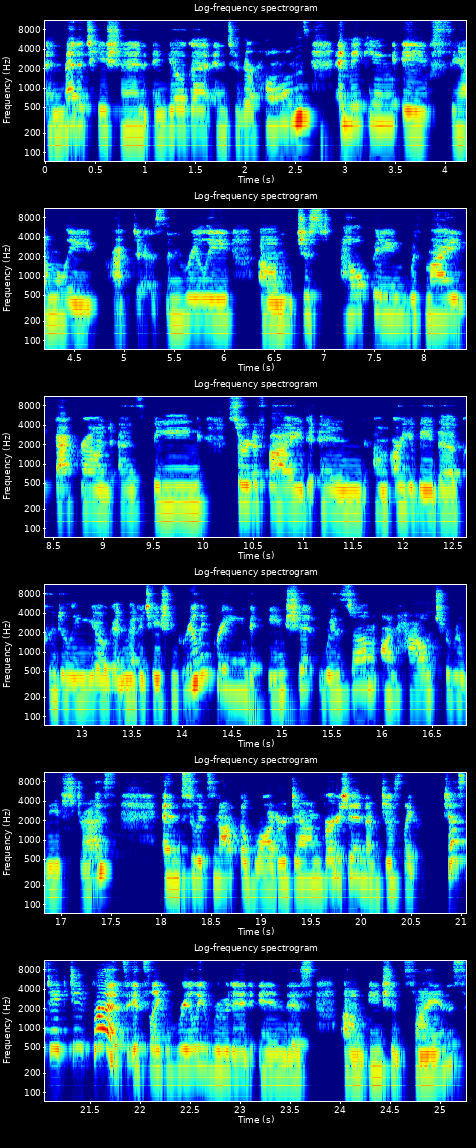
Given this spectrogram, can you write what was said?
and meditation and yoga into their homes and making a family practice and really um, just helping with my background as being certified in um, Ayurveda, Kundalini yoga, and meditation, really bringing the ancient wisdom on how to relieve stress. And so it's not the watered down version of just like just take deep breaths. It's like really rooted in this um, ancient science,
